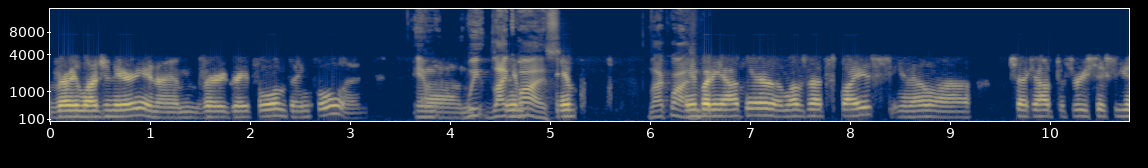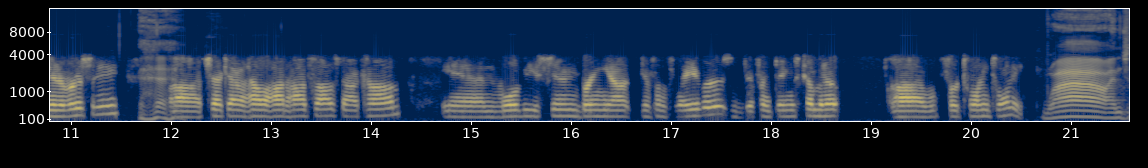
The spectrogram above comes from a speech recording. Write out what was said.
very legendary, and I'm very grateful and thankful. And and um, we likewise. and- Likewise. Anybody out there that loves that spice, you know, uh, check out the 360 University. uh, check out hellahothotsauce.com, and we'll be soon bringing out different flavors and different things coming up uh, for 2020. Wow. And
